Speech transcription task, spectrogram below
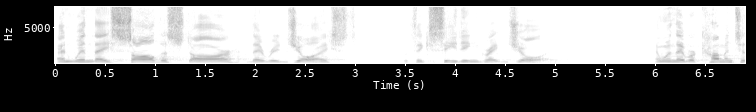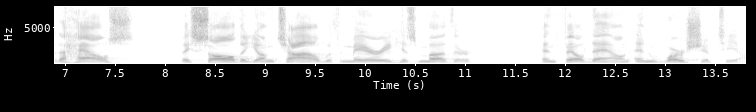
And when they saw the star, they rejoiced with exceeding great joy. And when they were come into the house, they saw the young child with Mary, his mother, and fell down and worshiped him.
